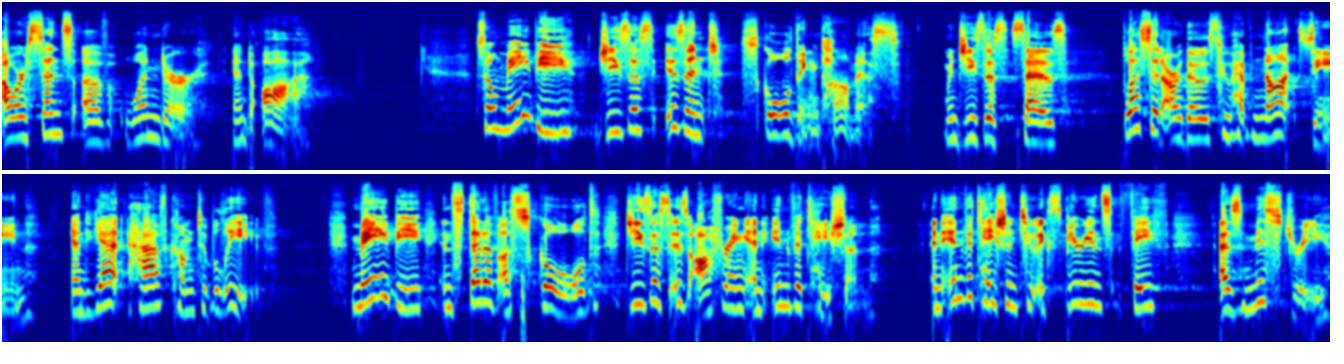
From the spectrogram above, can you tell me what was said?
our sense of wonder and awe. So maybe Jesus isn't scolding Thomas when Jesus says, Blessed are those who have not seen and yet have come to believe. Maybe instead of a scold, Jesus is offering an invitation, an invitation to experience faith as mystery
